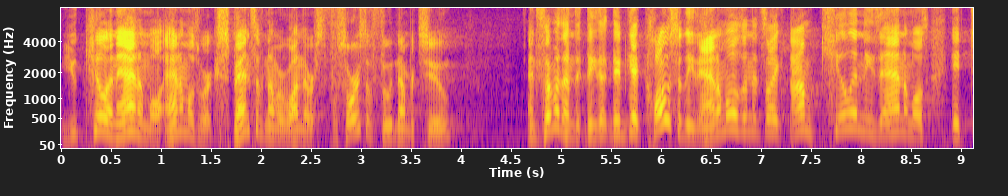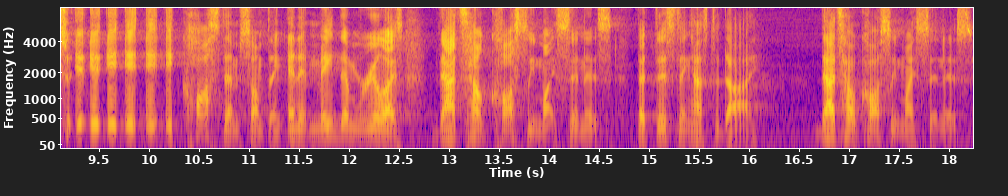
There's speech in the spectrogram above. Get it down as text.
you kill an animal. Animals were expensive, number one. They were a source of food, number two. And some of them, they, would get close to these animals, and it's like, I'm killing these animals. It, it, it, it, it cost them something, and it made them realize that's how costly my sin is, that this thing has to die. That's how costly my sin is.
